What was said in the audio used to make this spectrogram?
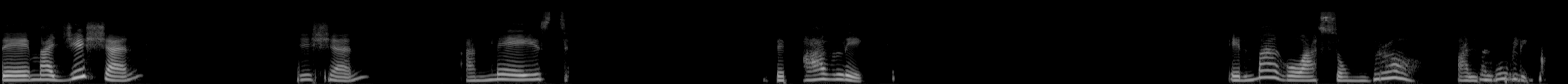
the magician, magician amazed the public. El mago asombró al público.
